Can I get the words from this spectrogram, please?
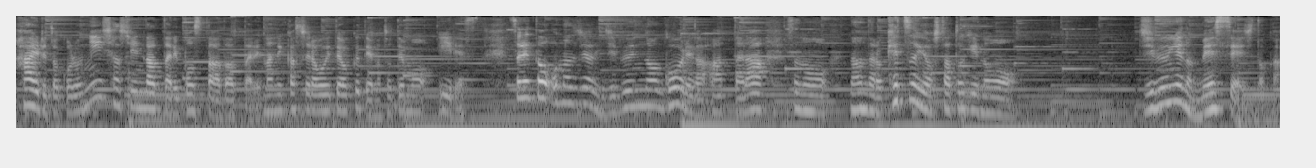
入るところに写真だったりポスターだったり何かしら置いておくっていうのはとてもいいです。それと同じように自分のゴールがあったらそのなんだろう決意をした時の自分へのメッセージとか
